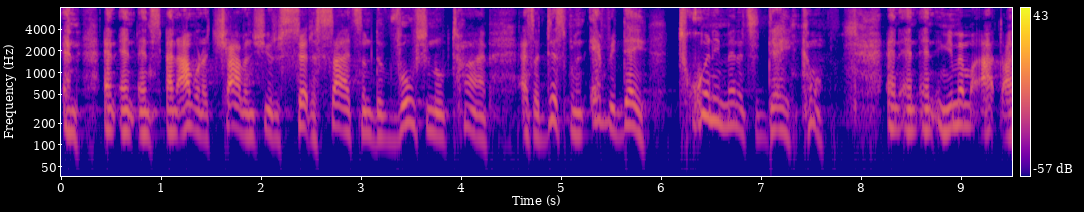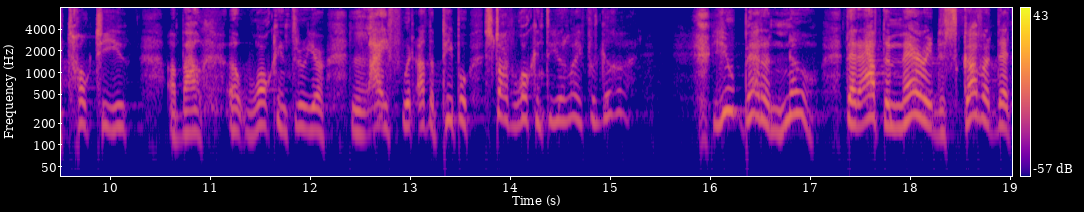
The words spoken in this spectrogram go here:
And, and, and, and, and I want to challenge you to set aside some devotional time as a discipline every day, 20 minutes a day. Come on. And, and, and you remember, I, I talked to you about uh, walking through your life with other people. Start walking through your life with God. You better know that after Mary discovered that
